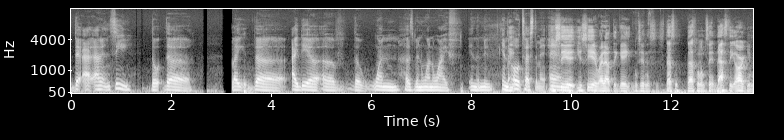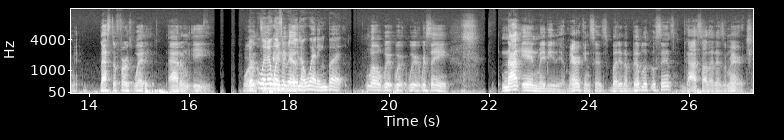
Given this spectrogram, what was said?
the, I, I didn't see the the like the idea of the one husband, one wife in the new in the You- Old Testament. You see it. You see it right out the gate in Genesis. That's that's what I'm saying. That's the argument. That's the first wedding. Adam, Eve. Well, well, there wasn't really no wedding, but Well, we're we're we're, we're saying not in maybe the American sense, but in a biblical sense, God saw that as a marriage.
